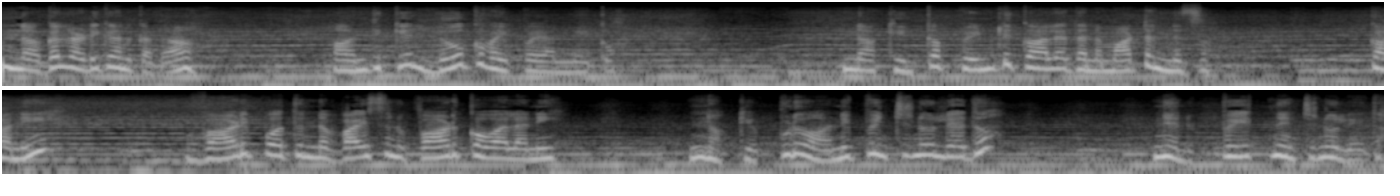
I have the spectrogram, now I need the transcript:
నగలు అడిగాను కదా అందుకే లోకమైపోయాను నీకు నాకింకా పెండ్లి కాలేదన్నమాట నిజం. కానీ వాడిపోతున్న వయసును వాడుకోవాలని నాకెప్పుడు అనిపించనూ లేదు నేను ప్రయత్నించనూ లేదు.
